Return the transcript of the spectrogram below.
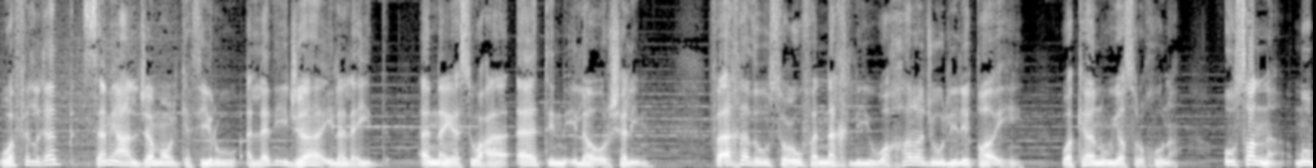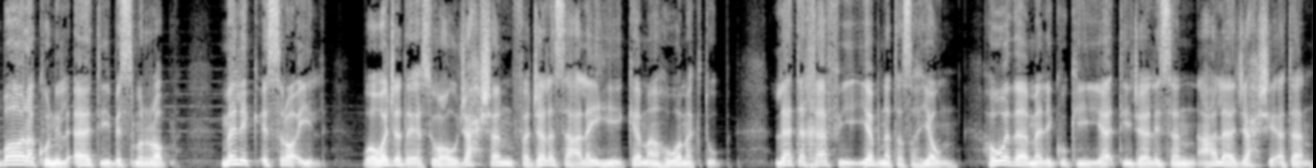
وفي الغد سمع الجمع الكثير الذي جاء إلى العيد أن يسوع آت إلى أورشليم فأخذوا سعوف النخل وخرجوا للقائه وكانوا يصرخون أوصلنا مبارك الاتي باسم الرب ملك إسرائيل. ووجد يسوع جحشا فجلس عليه كما هو مكتوب لا تخافي يا ابنة صهيون هو ذا ملكك يأتي جالسا على جحش أتان.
